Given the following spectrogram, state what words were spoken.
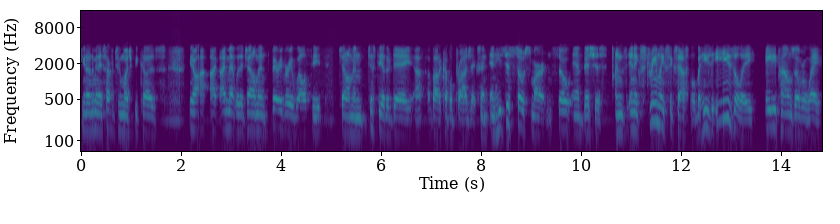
You know what I mean? They suffer too much because, you know, I, I met with a gentleman, very, very wealthy gentleman just the other day uh, about a couple projects and, and he's just so smart and so ambitious and, and extremely successful but he's easily 80 pounds overweight.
